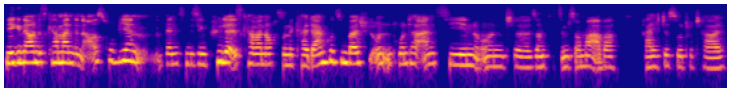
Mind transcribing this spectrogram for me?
Nee, genau, und das kann man dann ausprobieren. Wenn es ein bisschen kühler ist, kann man noch so eine Kaidanko zum Beispiel unten drunter anziehen und äh, sonst jetzt im Sommer, aber reicht es so total.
